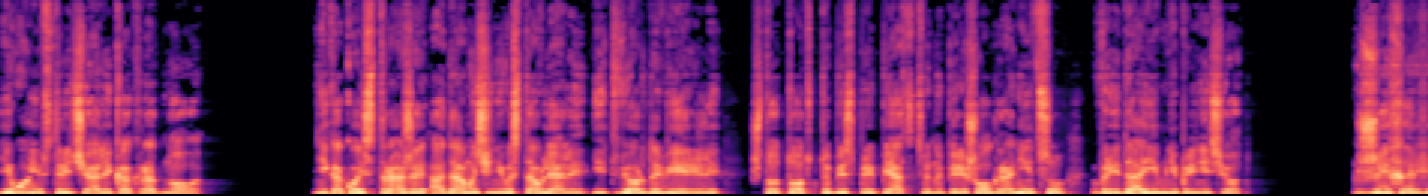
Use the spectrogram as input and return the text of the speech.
его и встречали как родного. Никакой стражи Адамычи не выставляли и твердо верили, что тот, кто беспрепятственно перешел границу, вреда им не принесет. Жихарь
